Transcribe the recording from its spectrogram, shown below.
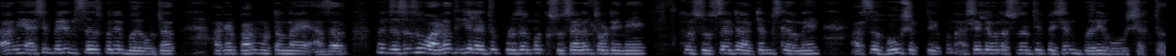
आणि असे पेशंट सहजपणे बरे होतात. हा काही फार मोठा नाही आजार. पण जसं जसं वाढत गेलं तर पुढे जर मग सुसायडल थॉट येणे किंवा सुसायडल अटेम्प्ट करणे असं होऊ शकते. पण अशा लेवलला सुद्धा ते पेशंट बरे होऊ शकतात.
